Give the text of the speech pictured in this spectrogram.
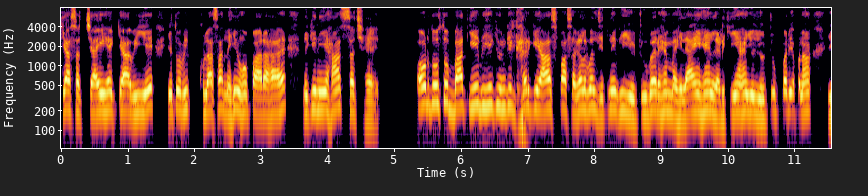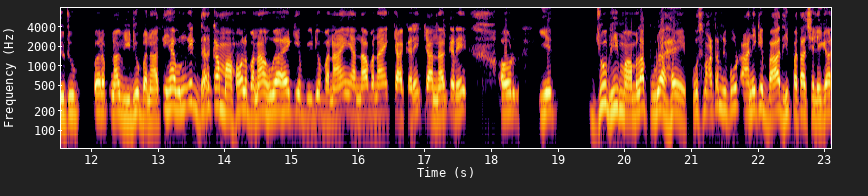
क्या सच्चाई है क्या अभी ये ये तो अभी खुलासा नहीं हो पा रहा है लेकिन ये हाँ सच है। और दोस्तों, बात ये भी है कि उनके घर के आसपास अगल बगल जितने भी यूट्यूबर हैं, महिलाएँ हैं, लड़कियाँ हैं, जो यूट्यूब पर अपना यूट्यूब पर अपना वीडियो बनाती हैं उनके एक डर का माहौल बना हुआ है कि वीडियो बनाएँ या ना बनाएँ, क्या करें, क्या ना करें। और ये जो भी मामला पूरा है पोस्टमार्टम रिपोर्ट आने के बाद ही पता चलेगा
